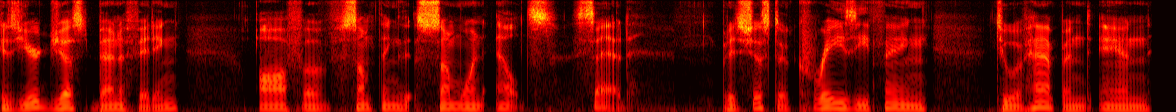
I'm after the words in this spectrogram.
because you're just benefiting off of something that someone else said. But it's just a crazy thing to have happened. And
